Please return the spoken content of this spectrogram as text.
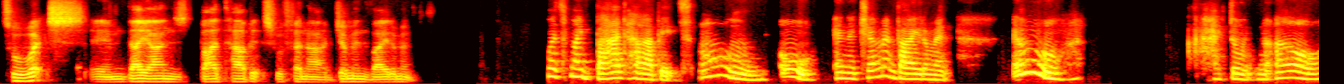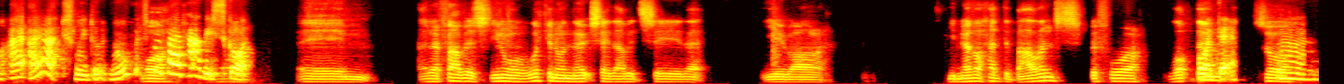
so what's um, Dianne's bad habits within a gym environment? What's my bad habits? Oh, oh, in a gym environment. Oh, I don't know. I, I actually don't know. What's my bad habits, Scott? Um, and if I was, you know, looking on the outside, I would say that you are you never had the balance before lockdown. Okay. So, mm.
